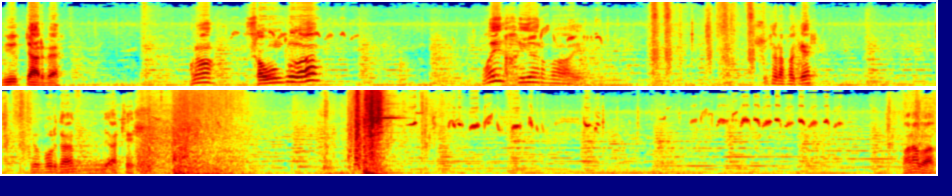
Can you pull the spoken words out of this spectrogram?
Büyük darbe. Ana savundu la. Vay hıyar vay. Şu tarafa gel. Ve buradan bir ateş. Bana bak.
